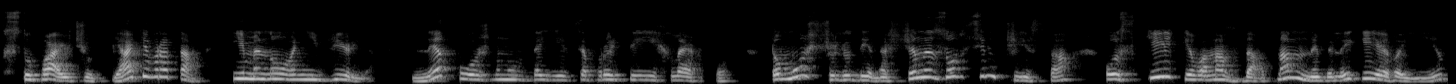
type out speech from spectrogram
вступаючи в п'яті врата, іменовані вір'я, не кожному вдається пройти їх легко, тому що людина ще не зовсім чиста, оскільки вона здатна на невеликий егоїзм,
